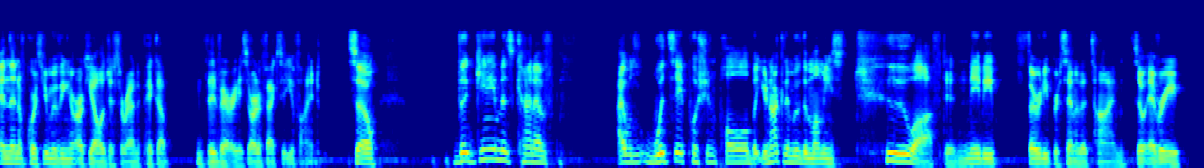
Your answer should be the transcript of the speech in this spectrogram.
And then, of course, you're moving your archaeologists around to pick up the various artifacts that you find. So the game is kind of, I would, would say push and pull, but you're not going to move the mummies too often, maybe 30% of the time. So every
